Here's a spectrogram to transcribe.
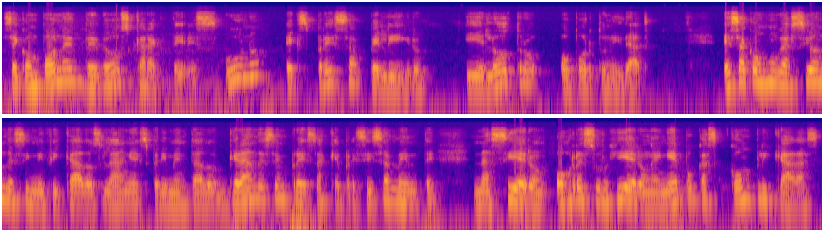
se compone de dos caracteres. Uno expresa peligro y el otro oportunidad. Esa conjugación de significados la han experimentado grandes empresas que precisamente nacieron o resurgieron en épocas complicadas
